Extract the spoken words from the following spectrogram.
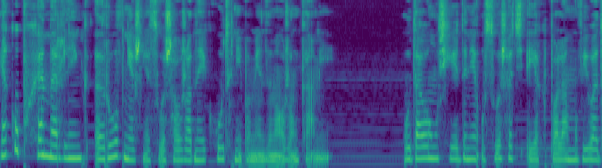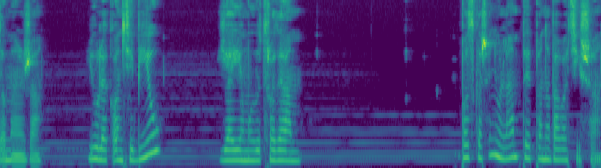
Jakub Hemerling również nie słyszał żadnej kłótni pomiędzy małżonkami. Udało mu się jedynie usłyszeć, jak Pola mówiła do męża: Julek, on cię bił? Ja jemu jutro dam. Po zgaszeniu lampy panowała cisza.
